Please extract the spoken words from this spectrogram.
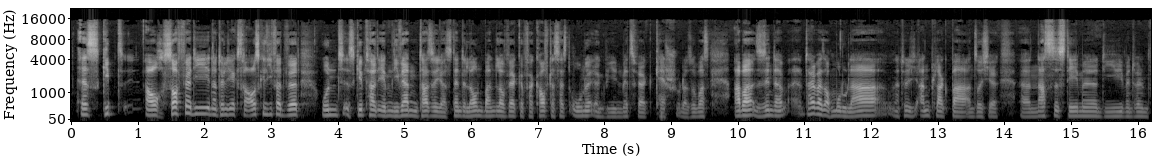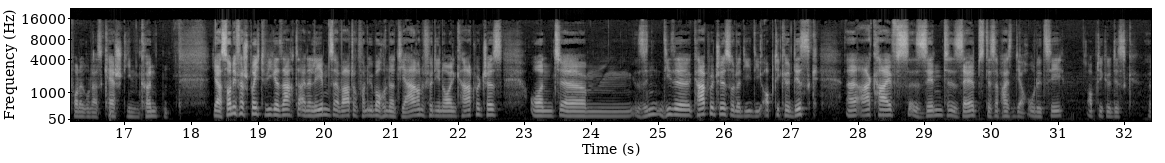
es gibt auch Software, die natürlich extra ausgeliefert wird und es gibt halt eben, die werden tatsächlich als Standalone-Bandlaufwerke verkauft, das heißt ohne irgendwie ein Netzwerk-Cache oder sowas. Aber sie sind teilweise auch modular, natürlich anplugbar an solche äh, NAS-Systeme, die eventuell im Vordergrund als Cache dienen könnten. Ja, Sony verspricht, wie gesagt, eine Lebenserwartung von über 100 Jahren für die neuen Cartridges. Und ähm, sind diese Cartridges oder die, die Optical Disc äh, Archives sind selbst, deshalb heißen die auch ODC, Optical Disc äh,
